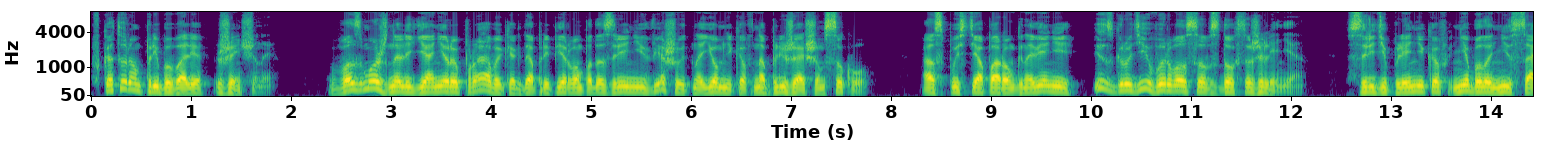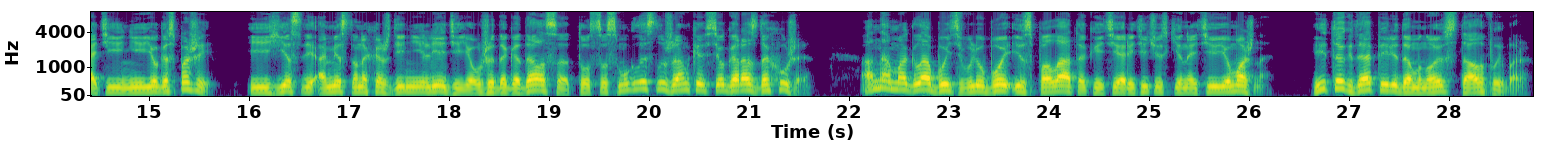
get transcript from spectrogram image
в котором пребывали женщины. Возможно, легионеры правы, когда при первом подозрении вешают наемников на ближайшем суку. А спустя пару мгновений из груди вырвался вздох сожаления. Среди пленников не было ни Сатии, ни ее госпожи. И если о местонахождении леди я уже догадался, то со смуглой служанкой все гораздо хуже. Она могла быть в любой из палаток, и теоретически найти ее можно. И тогда передо мной встал выбор.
